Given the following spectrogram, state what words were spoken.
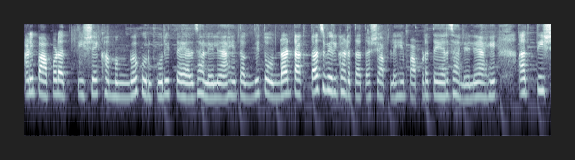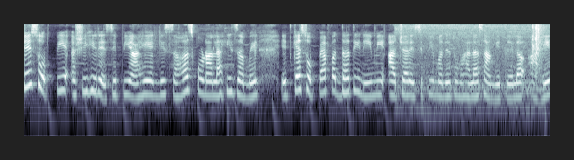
आणि पापड अतिशय खमंग कुरकुरीत तयार झालेले आहेत. अगदी तोंडात टाकताच विरघडतात असे आपले हे पापड तयार झालेले आहे. अतिशय सोपी अशी ही रेसिपी आहे. अगदी सहज कोणालाही जमेल. इतक्या सोप्या पद्धतीने मी आजच्या रेसिपीमध्ये तुम्हाला सांगितलेलं आहे.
